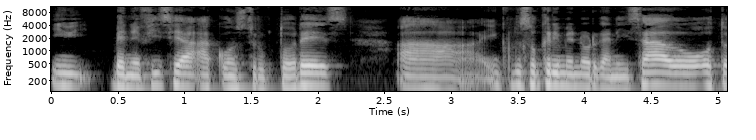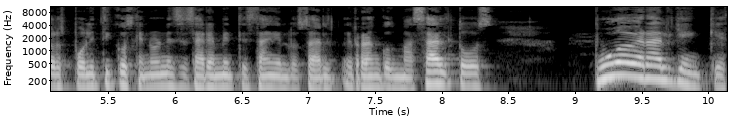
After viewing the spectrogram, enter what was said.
y beneficia a constructores, a incluso crimen organizado, otros políticos que no necesariamente están en los rangos más altos. Pudo haber alguien que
